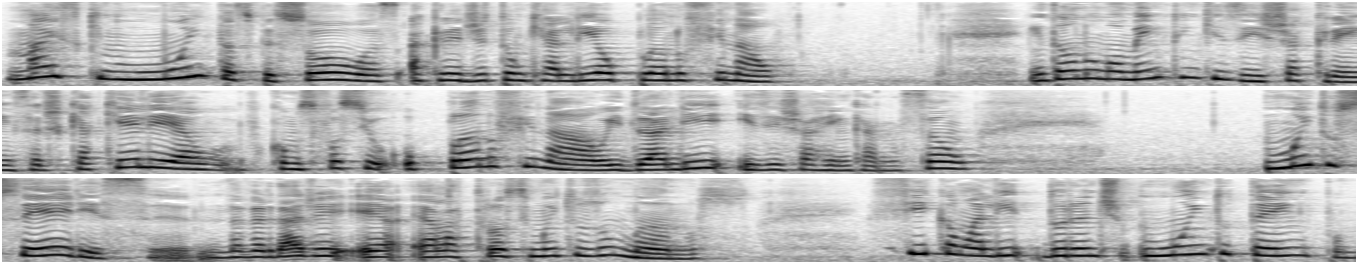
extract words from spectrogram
Mas que muitas pessoas acreditam que ali é o plano final. Então, no momento em que existe a crença de que aquele é o, como se fosse o, plano final e dali existe a reencarnação, muitos seres, na verdade, ela trouxe muitos humanos, ficam ali durante muito tempo,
